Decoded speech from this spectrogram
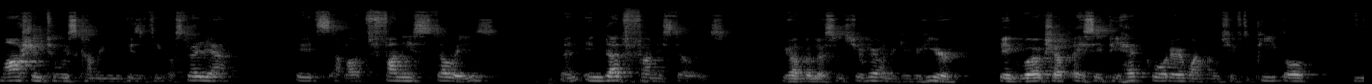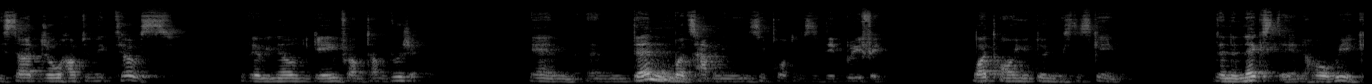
Martian tourists coming visiting Australia. It's about funny stories. And in that funny stories, you have a lessons to learn. I give you here. Big workshop, SAP headquarter, 150 people, and you start Joe how to make toasts. A very known game from Tom Wujec. And, and then what's happening is important is the debriefing. What are you doing with this game? Then the next day and the whole week,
